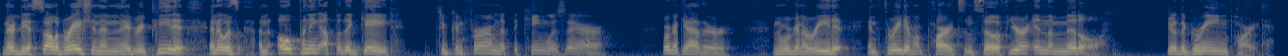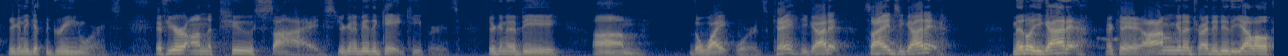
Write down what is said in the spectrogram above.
And there'd be a celebration, and they'd repeat it. And it was an opening up of the gate to confirm that the king was there. We're going to gather, and we're going to read it in three different parts. And so if you're in the middle, you're the green part. You're going to get the green words. If you're on the two sides, you're going to be the gatekeepers. You're going to be um, the white words. Okay, you got it? Sides, you got it? Middle, you got it? Okay, I'm going to try to do the yellow.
